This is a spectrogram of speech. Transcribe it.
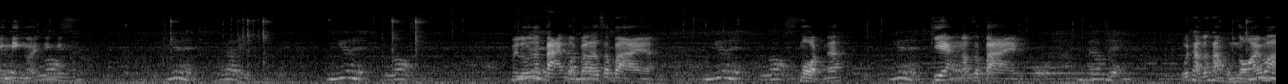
นิ่งๆไว้ Unit นิ่งๆ lost. ไว้ Unit ready. Unit lost. ไม่รู้จะตายหมดปะละสปายอะ Unit lost. หมดนะ Unit เกลี้ยงครับสปาย building. อุ้ยถังรถถังผมน้อยว่ะ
